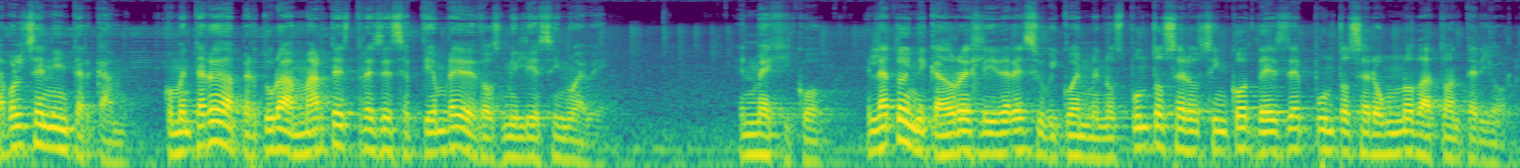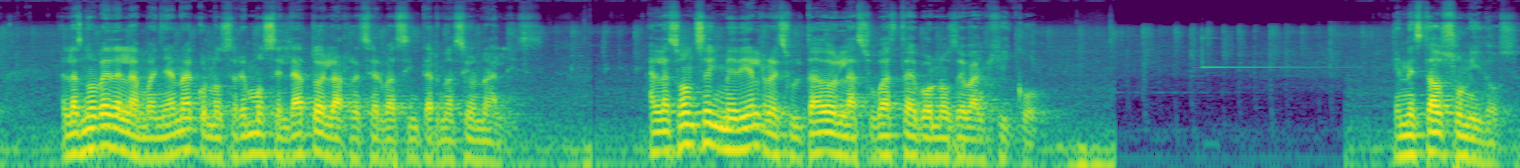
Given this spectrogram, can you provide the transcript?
La bolsa en Intercam. Comentario de apertura a martes 3 de septiembre de 2019. En México, el dato de indicadores líderes se ubicó en menos 0.05 desde 0.01 dato anterior. A las 9 de la mañana conoceremos el dato de las reservas internacionales. A las 11 y media el resultado de la subasta de bonos de Banjico. En Estados Unidos,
